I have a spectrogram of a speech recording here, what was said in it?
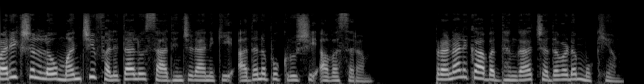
పరీక్షల్లో మంచి ఫలితాలు సాధించడానికి అదనపు కృషి అవసరం. ప్రణాళికాబద్ధంగా చదవడం ముఖ్యం.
